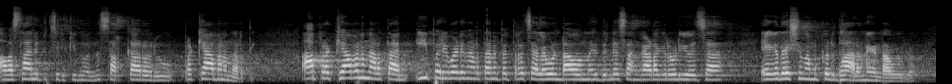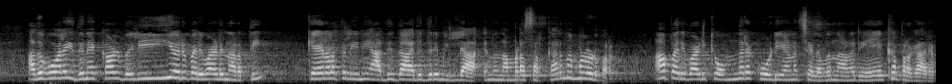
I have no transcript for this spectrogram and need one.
അവസാനിപ്പിച്ചിരിക്കുന്നുവെന്ന് സർക്കാർ ഒരു പ്രഖ്യാപനം നടത്തി. ആ പ്രഖ്യാപനം നടത്താൻ ഈ പരിപാടി നടത്താൻ ഇപ്പം എത്ര ചെലവുണ്ടാവുമെന്ന് ഇതിന്റെ സംഘാടകരോട് ചോദിച്ചാൽ ഏകദേശം നമുക്കൊരു ധാരണയുണ്ടാവുമല്ലോ. അതുപോലെ ഇതിനേക്കാൾ വലിയൊരു പരിപാടി നടത്തി കേരളത്തിൽ ഇനി അതിദാരിദ്ര്യമില്ല എന്ന് നമ്മുടെ സർക്കാർ നമ്മളോട് പറഞ്ഞു. ആ പരിപാടിക്ക് ഒന്നര കോടിയാണ് ചെലവെന്നാണ് രേഖ പ്രകാരം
